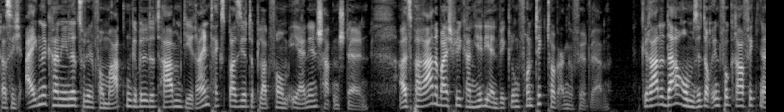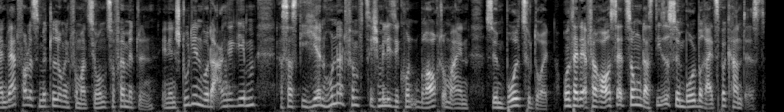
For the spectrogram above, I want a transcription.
dass sich eigene Kanäle zu den Formaten gebildet haben, die rein textbasierte Plattformen eher in den Schatten stellen. Als Paradebeispiel kann hier die Entwicklung von TikTok angeführt werden. Gerade darum sind auch Infografiken ein wertvolles Mittel, um Informationen zu vermitteln. In den Studien wurde angegeben, dass das Gehirn 150 Millisekunden braucht, um ein Symbol zu deuten, unter der Voraussetzung, dass dieses Symbol bereits bekannt ist.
